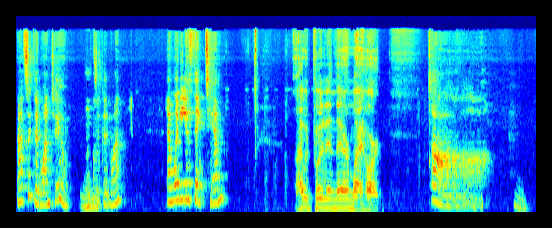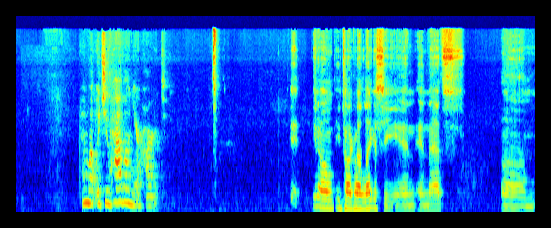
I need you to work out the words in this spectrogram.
That's a good one too. That's Mm-hmm. a good one. And what do you think, Tim? I would put in there my heart. Ah. And what would you have on your heart? You know, you talk about legacy, and and that's um,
